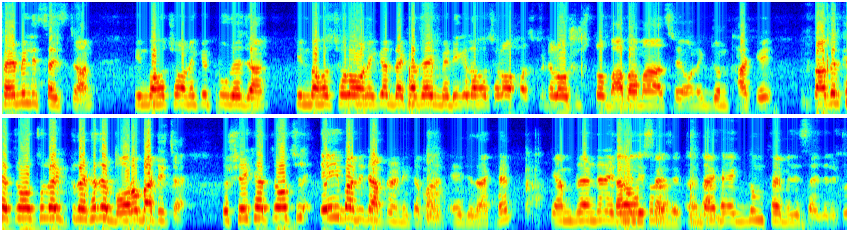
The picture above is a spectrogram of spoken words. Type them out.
ফ্যামিলি সাইজ চান কিংবা হচ্ছে অনেকে ট্যুরে যান কিংবা হচ্ছে অনেকের দেখা যায় মেডিকেলে হচ্ছে হসপিটালে অসুস্থ বাবা মা আছে অনেকজন থাকে তাদের ক্ষেত্রে হচ্ছে একটু দেখা যায় বড় বাটি চায়। তো সেই ক্ষেত্রে হচ্ছে এই বাটিটা আপনারা নিতে পারেন। এই যে দেখেন ক্যাম ব্র্যান্ডের এটা? দেখেন একদম ফ্যামিলি সাইজের একটু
